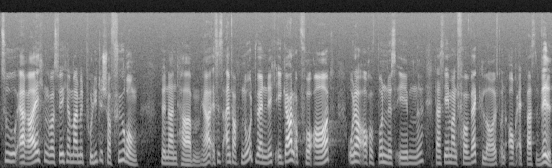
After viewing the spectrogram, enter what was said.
zu erreichen, was wir hier mal mit politischer Führung benannt haben. Ja, es ist einfach notwendig, egal ob vor Ort oder auch auf Bundesebene, dass jemand vorwegläuft und auch etwas will.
